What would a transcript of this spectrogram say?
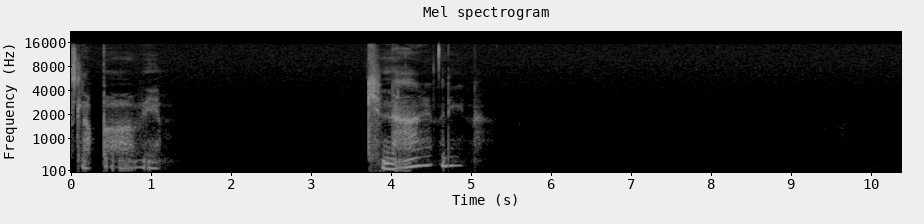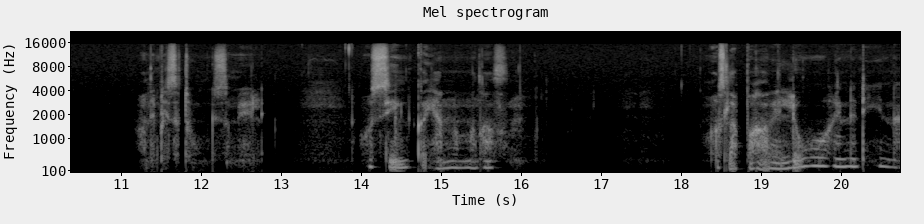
Slapp av i knærne dine. Og de blir så tunge som mulig. Og synker gjennom madrassen. Og slapper av i lårene dine.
